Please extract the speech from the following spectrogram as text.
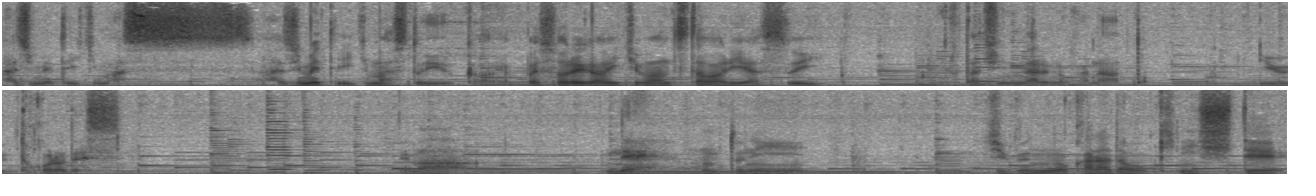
始めていきます。始めていきますというかやっぱりそれが一番伝わりやすい形になるのかなというところです。でまあね本当に自分の体を気にして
